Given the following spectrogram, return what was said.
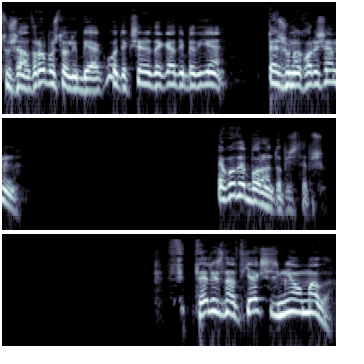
στους ανθρώπους του Ολυμπιακού ότι ξέρετε κάτι, παιδιά, παίζουμε χωρίς άμυνα. Εγώ δεν μπορώ να το πιστέψω. Θέλεις να φτιάξεις μια ομάδα.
